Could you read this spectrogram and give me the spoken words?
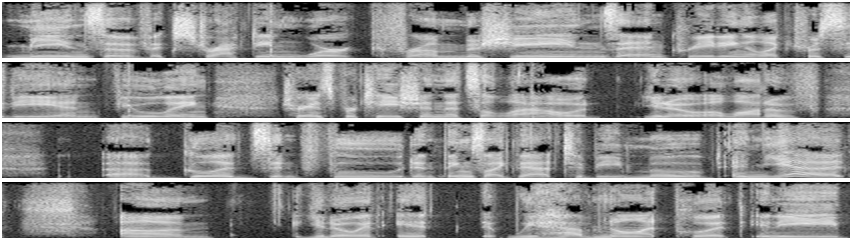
means of extracting work from machines and creating electricity and fueling transportation that's allowed you know a lot of uh, goods and food and things like that to be moved. And yet um, you know it it we have not put any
